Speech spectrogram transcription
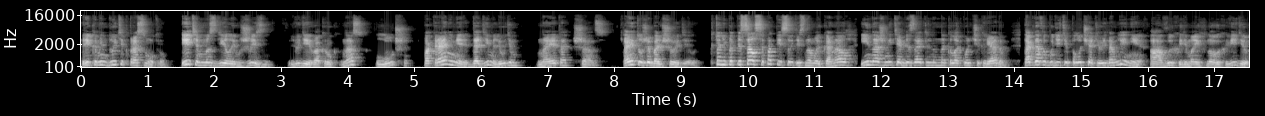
Рекомендуйте к просмотру. Этим мы сделаем жизнь людей вокруг нас лучше. По крайней мере, дадим людям на это шанс. А это уже большое дело. Кто не подписался, подписывайтесь на мой канал и нажмите обязательно на колокольчик рядом. Тогда вы будете получать уведомления о выходе моих новых видео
